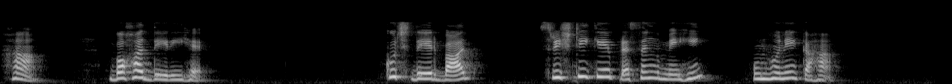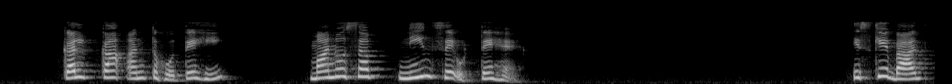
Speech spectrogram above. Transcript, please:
हाँ, बहुत देरी है। कुछ देर बाद सृष्टि के प्रसंग में ही उन्होंने कहा, कल्प का अंत होते ही मानो सब नींद से उठते हैं। इसके बाद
